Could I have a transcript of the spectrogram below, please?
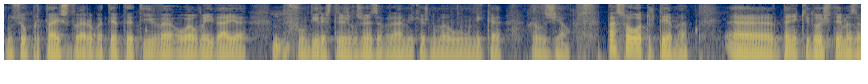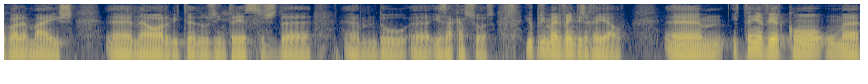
no seu pretexto era uma tentativa ou é uma ideia de fundir as três religiões abrâmicas numa única religião. Passo ao outro tema. Tenho aqui dois temas agora mais uh, na órbita dos interesses da, um, do uh, Isaac Assor. E o primeiro vem de Israel um, ehm, e tem a ver com uma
